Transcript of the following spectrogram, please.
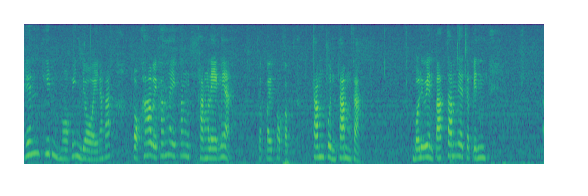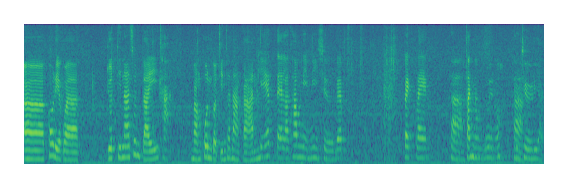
เห็นหินงอกหินย้อยนะคะ ปอกข้าวไปข้างในข้างทางแรกเนี่ย จะไปพอกับถ้ำคนถ้ำค่ะ บริเวณปากถ้ำเนี่ยจะเป็นเอ่อเขาเรียกว่าจุดที่น่าสนใจค่ะ บางคนก็จินตนาการพีเอสแต่ละถ้ำนี่มีชื่อแบบแปลกค่ะๆทั้งนั้นด้วยเนาะค่ะชื่อเรียก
